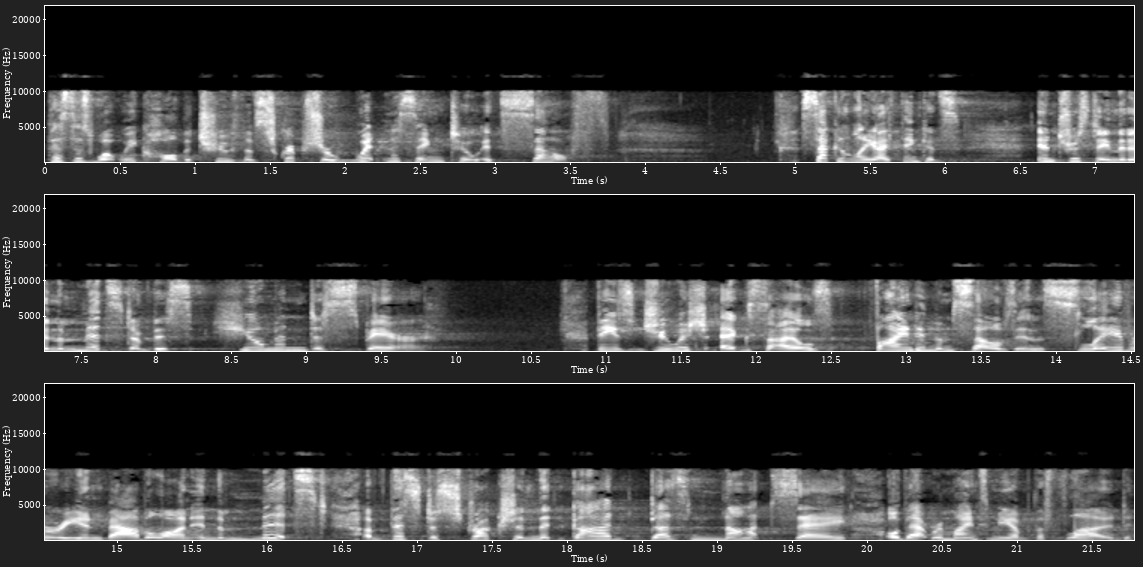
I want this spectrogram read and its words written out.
This is what we call the truth of Scripture witnessing to itself. Secondly, I think it's interesting that in the midst of this human despair, these Jewish exiles finding themselves in slavery in Babylon in the midst of this destruction that God does not say, Oh, that reminds me of the flood.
